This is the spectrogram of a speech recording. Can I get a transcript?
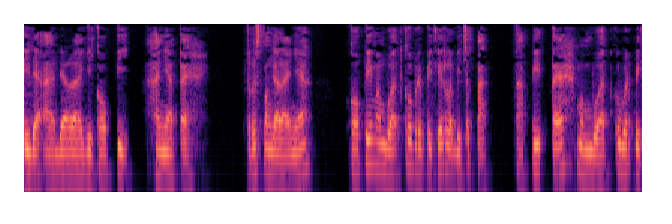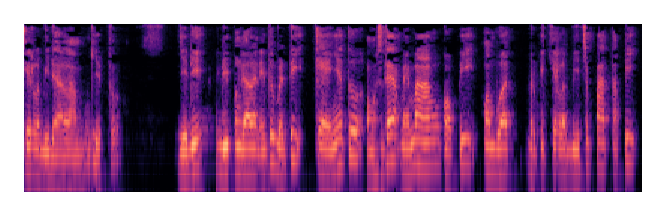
tidak ada lagi kopi, hanya teh. Terus penggalanya, kopi membuatku berpikir lebih cepat, tapi teh membuatku berpikir lebih dalam gitu. Jadi di penggalan itu berarti kayaknya tuh maksudnya memang kopi membuat berpikir lebih cepat, tapi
